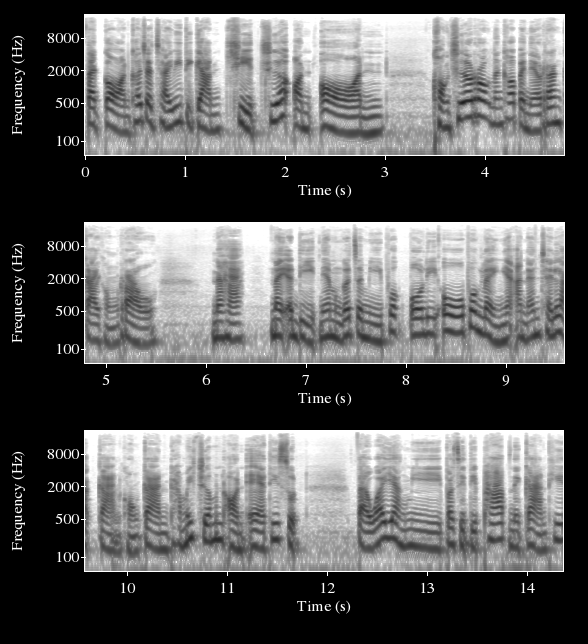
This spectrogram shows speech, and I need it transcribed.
แต่ก่อนเขาจะใช้วิธีการฉีดเชื้ออ่อนๆของเชื้อโรคนั้นเข้าไปในร่างกายของเรานะคะในอดีตเนี่ยมันก็จะมีพวกโปลิโอ พวกอะไรอย่างเงี้ยอันนั้นใช้หลักการของการทำให้เชื้อมันอ่อนแอที่สุด แต่ว่ายังมีประสิทธิภาพในการที่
